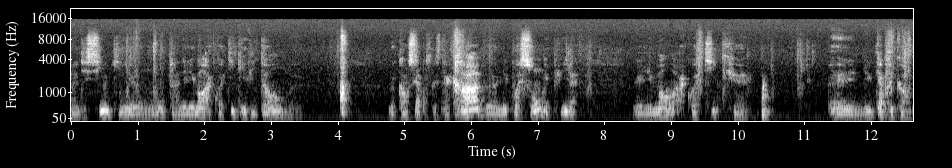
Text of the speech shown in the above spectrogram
On a des signes qui euh, montrent un élément aquatique évident. Le cancer parce que c'est un crabe, les poissons, et puis l'élément aquatique du Capricorne.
